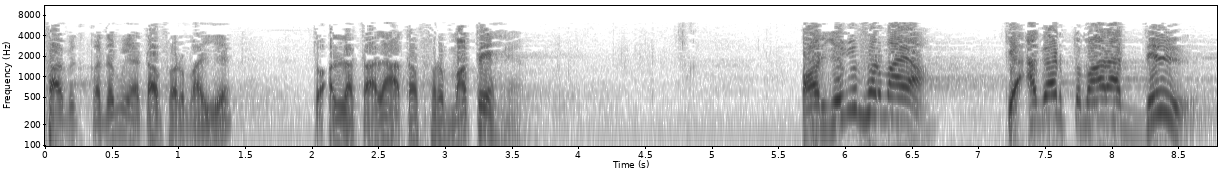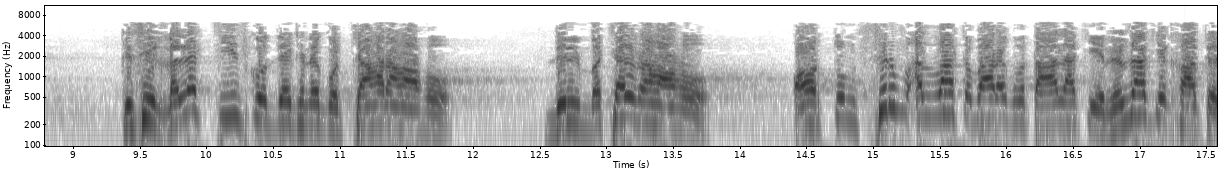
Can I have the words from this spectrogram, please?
ثابت قدم ہی عطا فرمائیے۔ تو اللہ تعالیٰ عطا فرماتے ہیں۔ اور یہ بھی فرمایا کہ اگر تمہارا دل کسی غلط چیز کو دیکھنے کو چاہ رہا ہو، دل مچل رہا ہو، اور تم صرف اللہ تبارک و تعالیٰ کی رضا کی خاطر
